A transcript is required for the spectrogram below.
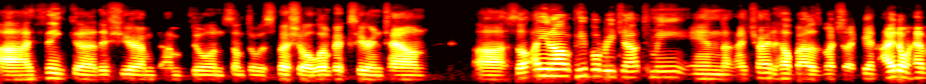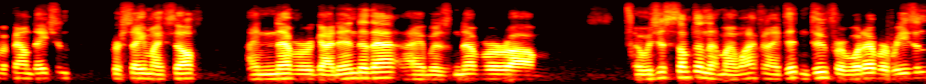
uh, I think uh, this year I'm I'm doing something with Special Olympics here in town. Uh, so you know, people reach out to me, and I try to help out as much as I can. I don't have a foundation per se myself. I never got into that. I was never. Um, it was just something that my wife and I didn't do for whatever reason.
